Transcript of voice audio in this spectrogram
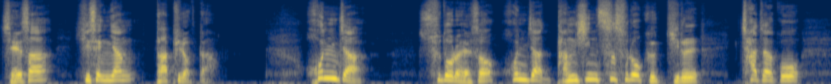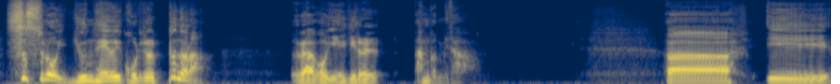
제사, 희생양 다 필요 없다. 혼자 수도로 해서 혼자 당신 스스로 그 길을 찾아고 스스로 윤회의 고리를 끊어라. 라고 얘기를 한 겁니다. 아, 이,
